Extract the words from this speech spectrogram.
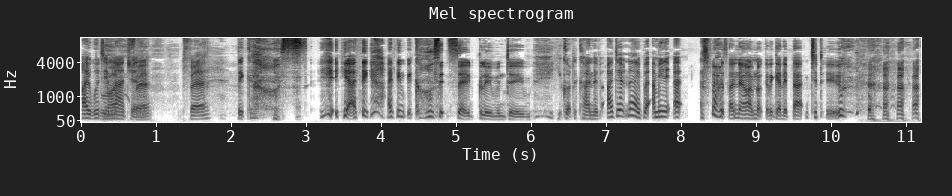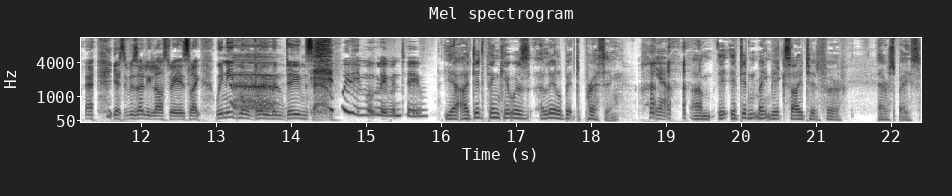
I would Right, imagine. Fair. Fair. because yeah i think i think because it's so gloom and doom you've got to kind of i don't know but i mean uh, as far as i know i'm not going to get it back to do yes, it was only last week. It's like, we need more gloom and doom, Sam. we need more gloom and doom Yeah, I did think it was a little bit depressing. yeah Um, it, it didn't make me excited for airspace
